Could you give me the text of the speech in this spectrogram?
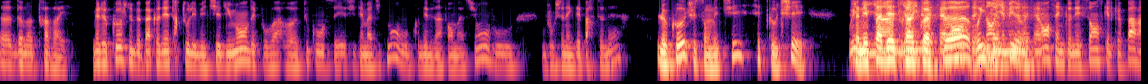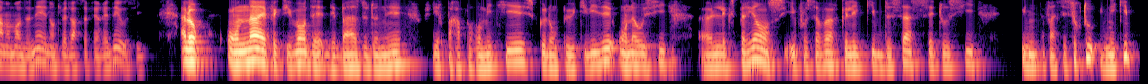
euh, dans notre travail. Mais le coach ne peut pas connaître tous les métiers du monde et pouvoir euh, tout conseiller systématiquement. Vous prenez des informations, vous, vous fonctionnez avec des partenaires. Le coach, son métier, c'est de coacher. Oui, Ça n'est pas d'être un coiffeur. Oui, non, bien il y a sûr. une référence à une connaissance quelque part à un moment donné, donc il va devoir se faire aider aussi. Alors, on a effectivement des, des bases de données, je veux dire, par rapport au métier, ce que l'on peut utiliser. On a aussi euh, l'expérience. Il faut savoir que l'équipe de SAS, c'est aussi une, enfin, c'est surtout une équipe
